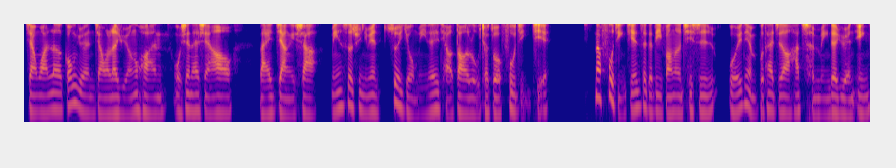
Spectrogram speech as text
讲完了公园，讲完了圆环，我现在想要来讲一下民安社区里面最有名的一条道路，叫做富锦街。那富锦街这个地方呢，其实我有点不太知道它成名的原因。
